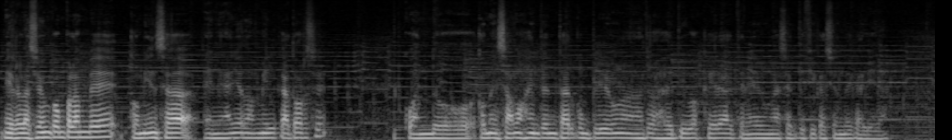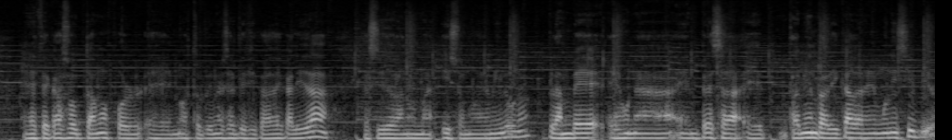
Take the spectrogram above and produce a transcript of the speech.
Mi relación con Plan B comienza en el año 2014 cuando comenzamos a intentar cumplir uno de nuestros objetivos que era tener una certificación de calidad. En este caso optamos por eh, nuestro primer certificado de calidad, que ha sido la norma ISO 9001. Plan B es una empresa eh, también radicada en el municipio,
